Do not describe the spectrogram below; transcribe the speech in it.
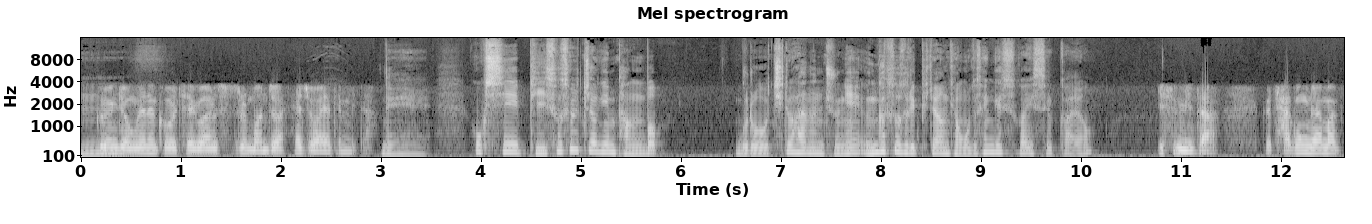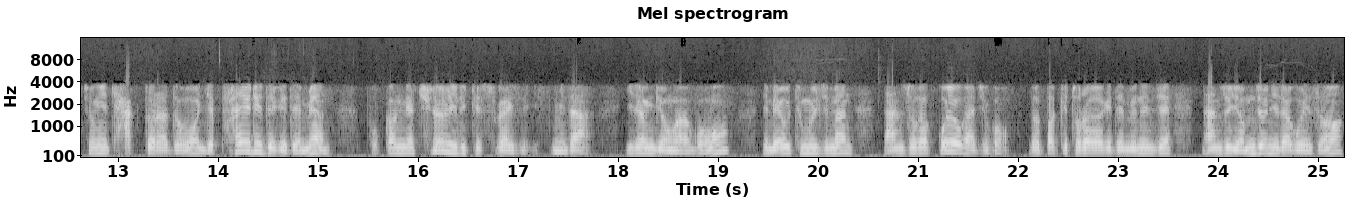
음. 그런 경우에는 그걸 제거하는 수술을 먼저 해줘야 됩니다. 네. 혹시 비수술적인 방법 으로 치료하는 중에 응급수술이 필요한 경우도 생길 수가 있을까요? 있습니다. 그 자궁 내막증이 작더라도 이제 파열이 되게 되면 복강내 출혈을 일으킬 수가 있, 있습니다. 이런 경우하고 매우 드물지만 난소가 꼬여가지고 몇 바퀴 돌아가게 되면 이제 난소 염전이라고 해서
